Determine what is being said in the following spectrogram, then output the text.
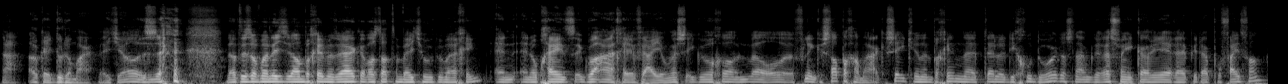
Nou, oké, doe dan maar, weet je wel. Dus dat is op het moment dat je dan begint met werken, was dat een beetje hoe het bij mij ging. En, en op een gegeven moment, ik wil aangeven, ja jongens, ik wil gewoon wel uh, flinke stappen gaan maken. Zeker in het begin uh, tellen die goed door. Dat is namelijk de rest van je carrière, heb je daar profijt van.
